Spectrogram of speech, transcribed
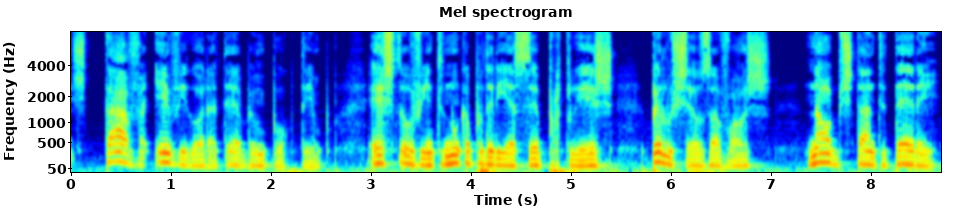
estava em vigor até há bem pouco tempo, este ouvinte nunca poderia ser português pelos seus avós, não obstante terem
